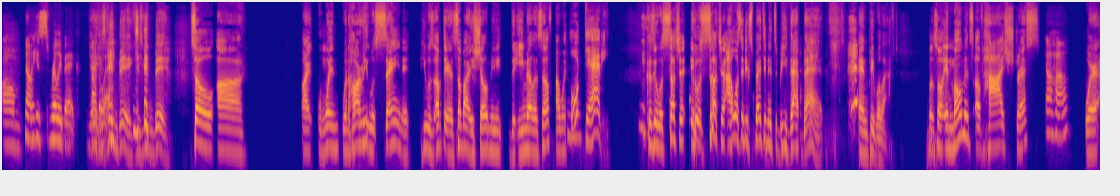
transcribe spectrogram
Um, no, he's really big. yeah, he's getting big. He's getting big. So, uh, like when when Harvey was saying it, he was up there and somebody showed me the email itself. I went, "Oh, daddy," because it was such a it was such a I wasn't expecting it to be that bad, and people laughed. But so in moments of high stress Uh huh. where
